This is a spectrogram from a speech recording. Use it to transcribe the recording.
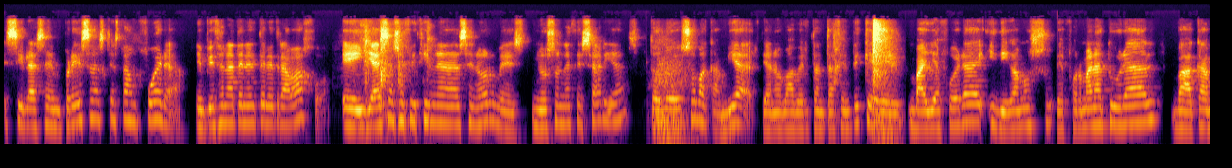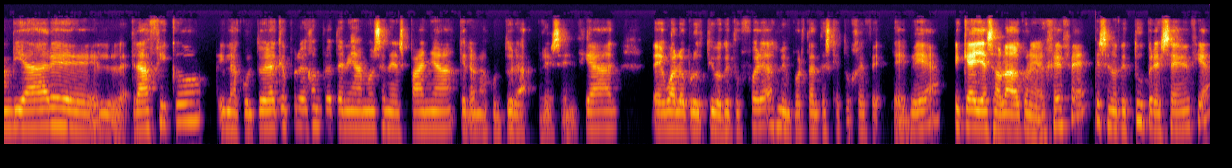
Si las empresas que están fuera empiezan a tener teletrabajo y ya esas oficinas enormes no son necesarias, todo eso va a cambiar. Ya no va a haber tanta gente que vaya fuera y, digamos, de forma natural va a cambiar el tráfico y la cultura que, por ejemplo, teníamos en España, que era una cultura presencial, da igual lo productivo que tú fueras, lo importante es que tu jefe te vea y que hayas hablado con el jefe, que se note tu presencia,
